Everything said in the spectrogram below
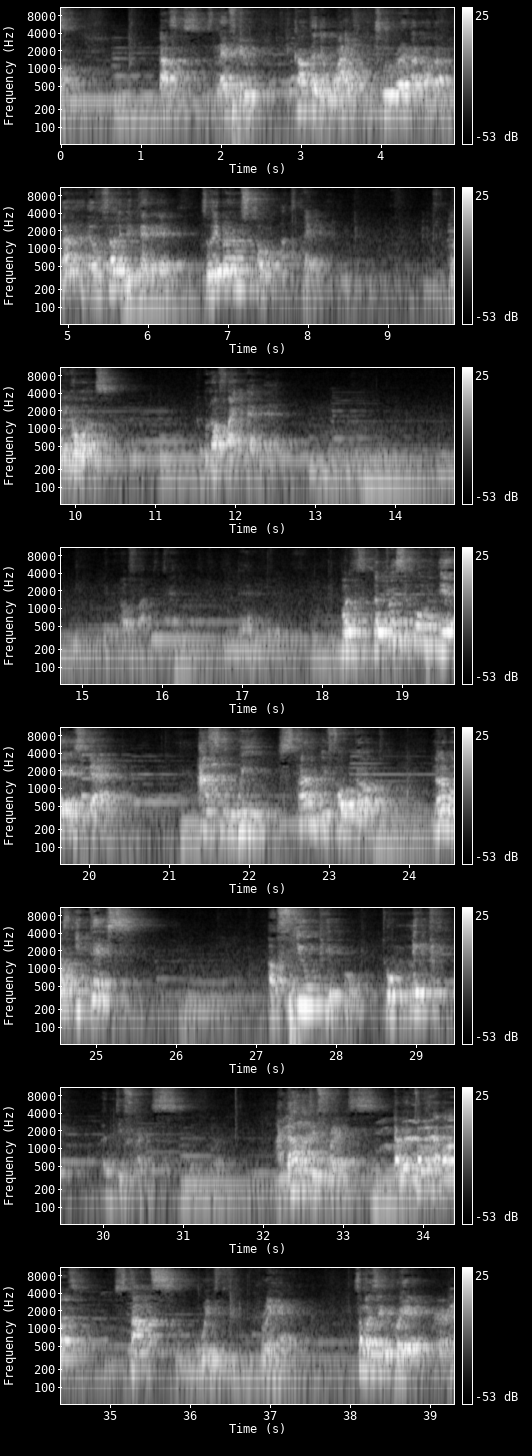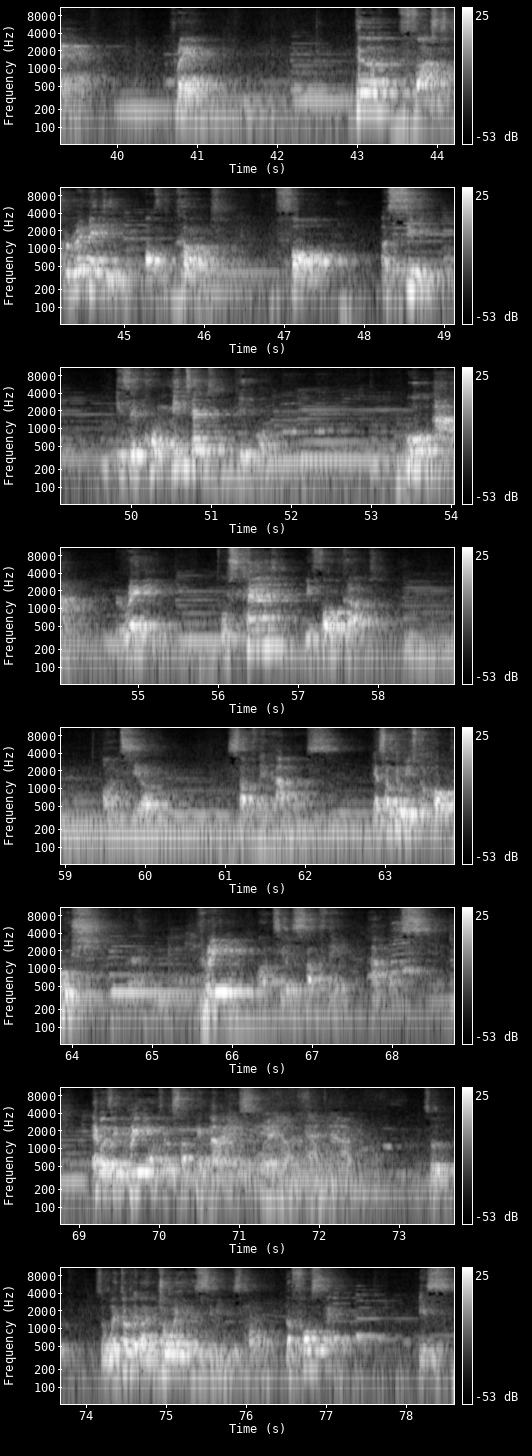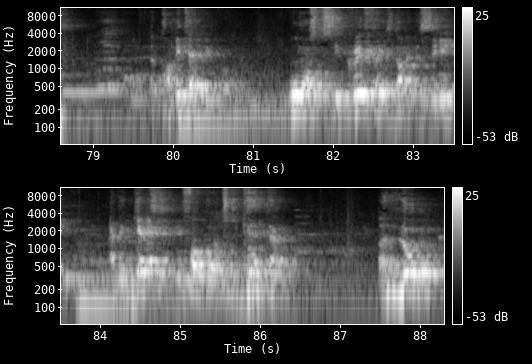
that's his, nephew. He counted the wife, the children, and all that. Ah, there will surely be 10 there. So Abraham stopped at 10. But you know what? They could not find 10 there. They could not find 10 there. But the principle here is that as we stand before God, in other words, it takes a few people to make a difference. And that difference that we're talking about starts with prayer. Somebody say prayer. Prayer. Prayer. the first remedy of God for a city is a committed people who are ready to stand before God until something happens. There's something we used to call push. Pray until something happens. Everybody say pray until something happens. Pray until something happens. So, so we're talking about joy in the city this morning. The first thing is the committed people who wants to see great things done in the city and they get before God together alone.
